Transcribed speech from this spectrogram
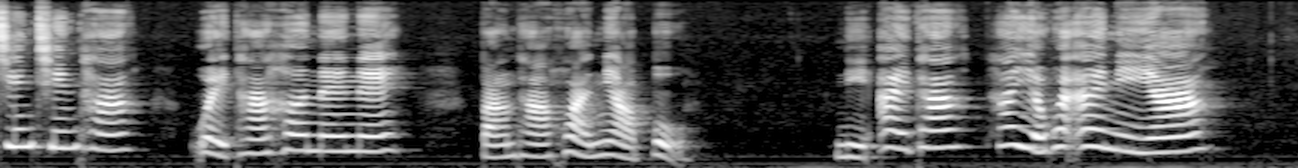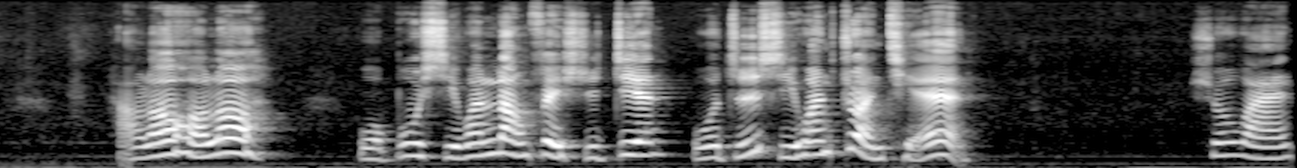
亲亲他，喂他喝奶奶，帮他换尿布。你爱他，他也会爱你呀。”好了好了。我不喜欢浪费时间，我只喜欢赚钱。说完，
